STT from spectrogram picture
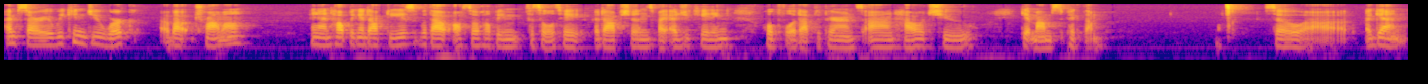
I'm sorry, we can do work about trauma and helping adoptees without also helping facilitate adoptions by educating hopeful adoptive parents on how to get moms to pick them. So uh, again,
